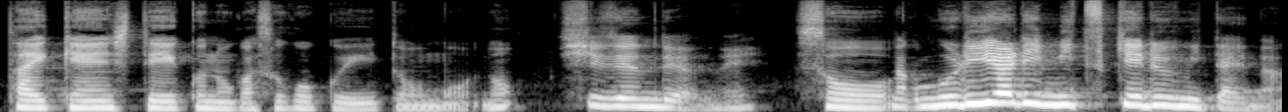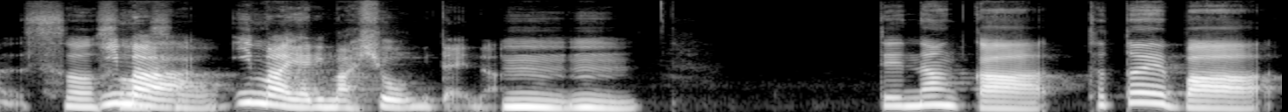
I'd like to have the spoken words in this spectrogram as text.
体験していくのがすごくいいと思うの。自然だよねそう。なんか無理やり見つけるみたいな。そう今今やりましょうみたいな。うんうん。でなんか例えば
